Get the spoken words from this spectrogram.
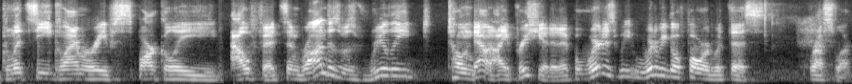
glitzy, glamoury, sparkly outfits, and Ronda's was really toned down. I appreciated it, but where does we where do we go forward with this? Wrestler.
